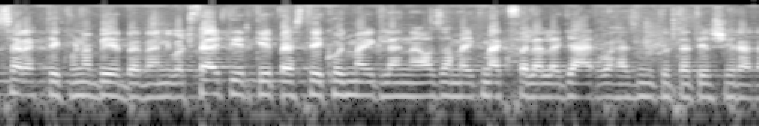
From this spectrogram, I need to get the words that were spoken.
szerették volna bérbe venni, vagy feltérképezték, hogy melyik lenne az, amelyik megfelel egy árvaház működtetésére,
